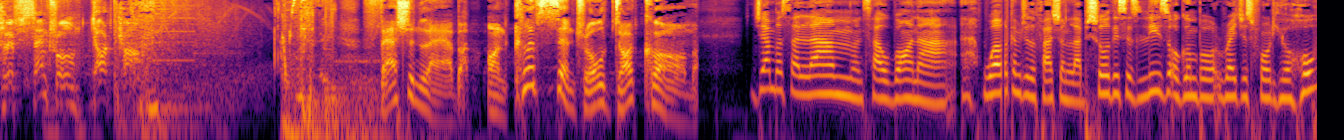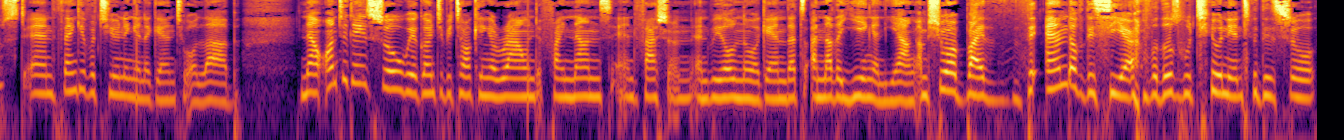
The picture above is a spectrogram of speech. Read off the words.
CliffCentral.com. Fashion Lab on CliffCentral.com. Jambo Salam and Saubona. Welcome to the Fashion Lab show. This is Liz Ogumbo Regisford, your host, and thank you for tuning in again to our lab. Now, on today's show, we're going to be talking around finance and fashion. And we all know again, that's another yin and yang. I'm sure by the end of this year, for those who tune into this show,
